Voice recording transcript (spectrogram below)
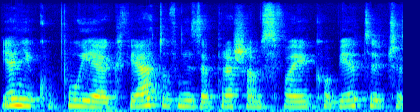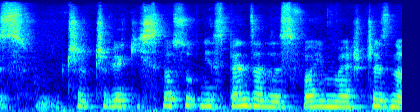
ja nie kupuję kwiatów, nie zapraszam swojej kobiety, czy, czy, czy w jakiś sposób nie spędzam ze swoim mężczyzną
